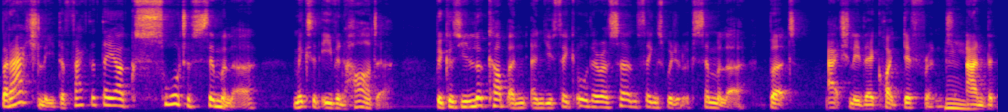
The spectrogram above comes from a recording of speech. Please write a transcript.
But actually, the fact that they are sort of similar makes it even harder because you look up and, and you think, oh, there are certain things which look similar, but actually they're quite different. Mm. And the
